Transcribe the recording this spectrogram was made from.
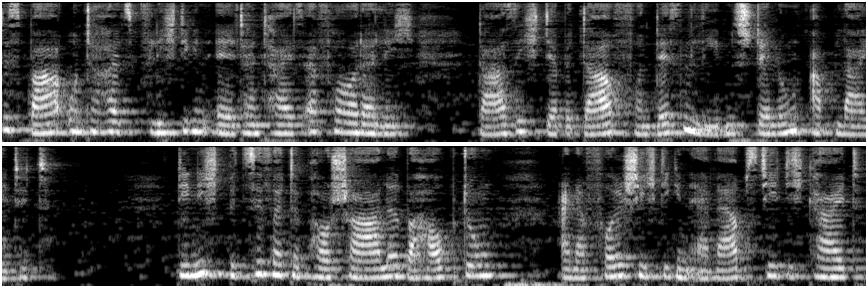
des barunterhaltspflichtigen Elternteils erforderlich, da sich der Bedarf von dessen Lebensstellung ableitet. Die nicht bezifferte pauschale Behauptung einer vollschichtigen Erwerbstätigkeit,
